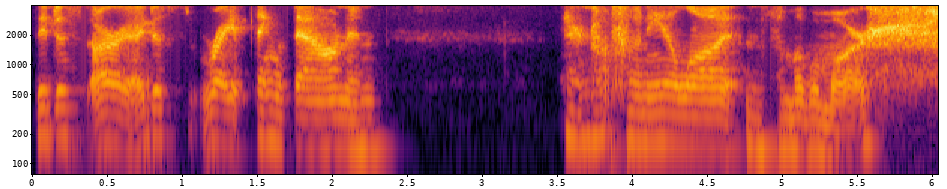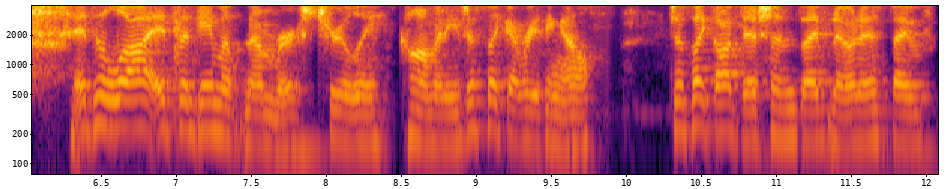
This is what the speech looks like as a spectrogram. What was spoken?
They just are, I just write things down and, they're not funny a lot, and some of them are. It's a lot. It's a game of numbers, truly. Comedy, just like everything else. Just like auditions, I've noticed. I've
